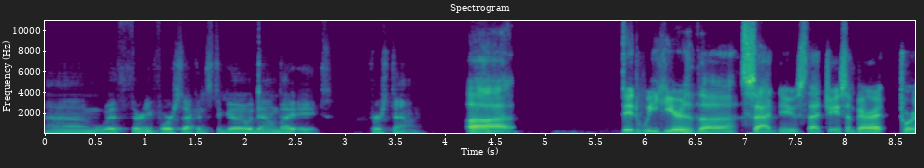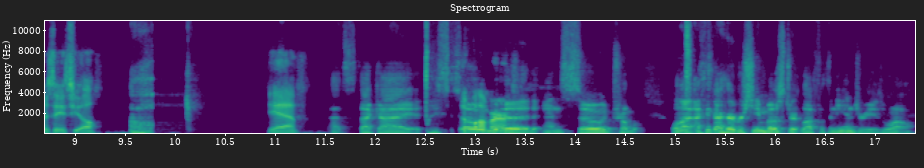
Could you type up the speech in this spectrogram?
um, with 34 seconds to go, down by eight. First down. Uh, did we hear the sad news that Jason Verrett tore his ACL? Oh, Yeah, that's that guy. He's so good and so trouble. Well, I I think I heard Raheem Mostert left with a knee injury as well.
